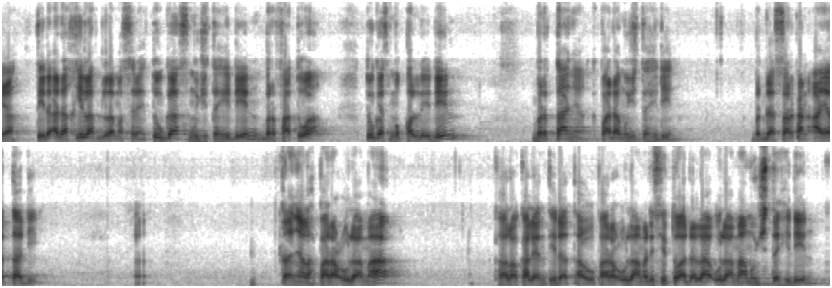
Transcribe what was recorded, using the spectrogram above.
Ya, tidak ada khilaf dalam masalah ini. Tugas mujtahidin berfatwa, tugas muqallidin bertanya kepada mujtahidin berdasarkan ayat tadi. Ya. Tanyalah para ulama kalau kalian tidak tahu, para ulama di situ adalah ulama mujtahidin.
